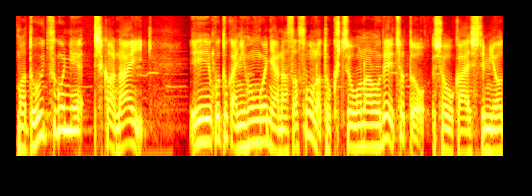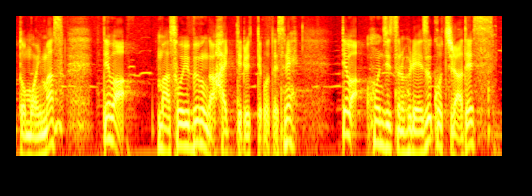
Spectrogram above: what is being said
まあ、ドイツ語にしかない英語とか日本語にはなさそうな特徴なのでちょっと紹介してみようと思います。ではまあそういう部分が入ってるってことですね。では本日のフレーズこちらです。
